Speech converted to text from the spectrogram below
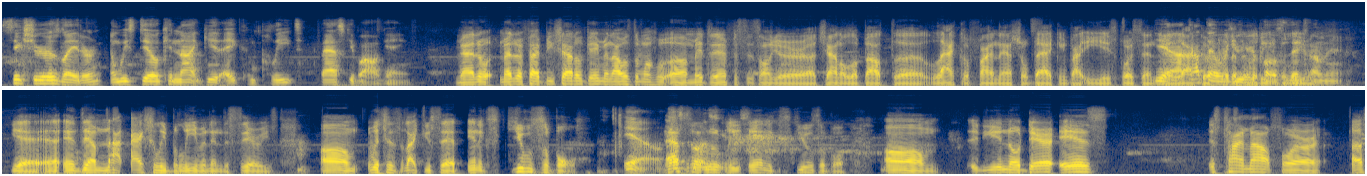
six years later, and we still cannot get a complete basketball game. Matter, matter of fact, B Shadow Gaming, I was the one who uh, made the emphasis on your uh, channel about the lack of financial backing by EA Sports and Yeah, the I lack thought of that was you that credibility and posted that comment. Yeah, and, and them not actually believing in the series, um, which is like you said, inexcusable. Yeah, Absolutely inexcusable. Um, you know, there is it's time out for us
